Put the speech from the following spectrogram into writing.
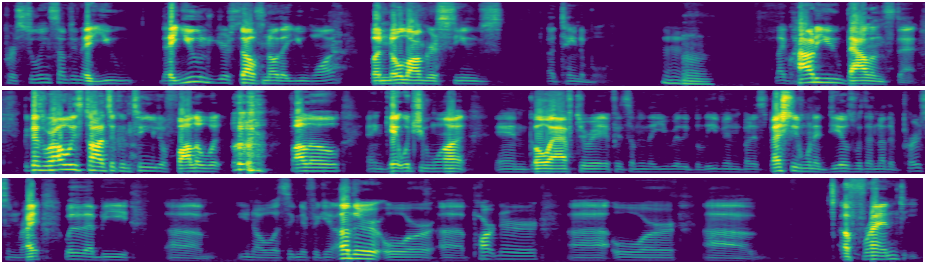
pursuing something that you that you yourself know that you want, but no longer seems attainable. Mm. Like, how do you balance that? Because we're always taught to continue to follow what follow and get what you want and go after it if it's something that you really believe in. But especially when it deals with another person, right? Whether that be um, you know a significant other or a partner uh, or uh, a friend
